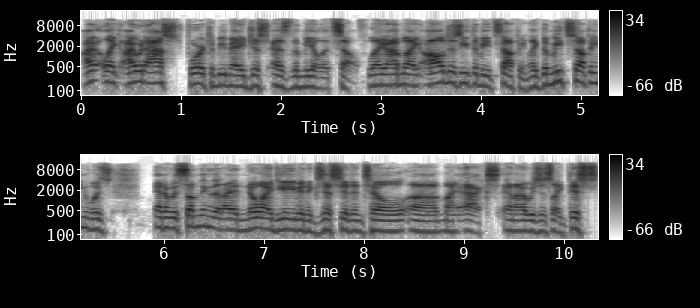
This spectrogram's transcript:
I like I would ask for it to be made just as the meal itself. Like I'm like I'll just eat the meat stuffing. Like the meat stuffing was and it was something that I had no idea even existed until uh, my ex, and I was just like, "This,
